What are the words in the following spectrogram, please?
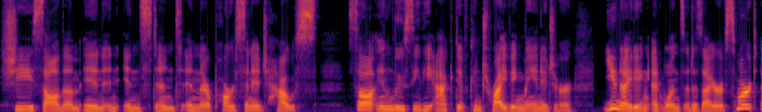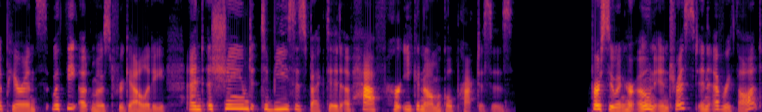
She saw them in an instant in their parsonage house, saw in Lucy the active, contriving manager, uniting at once a desire of smart appearance with the utmost frugality, and ashamed to be suspected of half her economical practices. Pursuing her own interest in every thought,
